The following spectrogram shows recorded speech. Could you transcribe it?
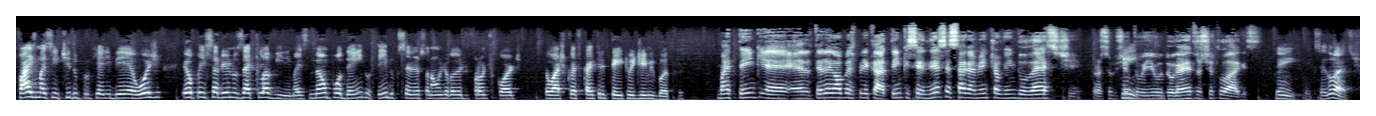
faz mais sentido pro que a NBA é hoje, eu pensaria no Zach Lavine, mas não podendo, tendo que selecionar um jogador de frontcourt, eu acho que vai ficar entre Tatum e Jamie Butler. Mas tem que. É, é até legal para explicar. Tem que ser necessariamente alguém do leste para substituir Sim. o Duran entre os titulares. Sim, tem que ser do leste.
